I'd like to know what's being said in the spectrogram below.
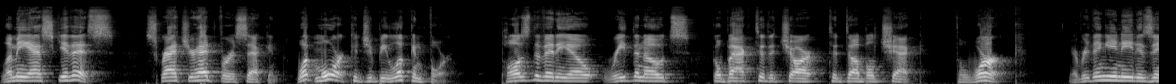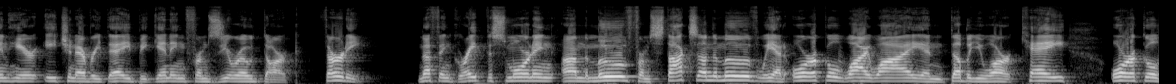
Let me ask you this scratch your head for a second. What more could you be looking for? Pause the video, read the notes, go back to the chart to double check the work. Everything you need is in here each and every day, beginning from zero dark 30. Nothing great this morning on the move from stocks on the move. We had Oracle, YY, and WRK. Oracle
